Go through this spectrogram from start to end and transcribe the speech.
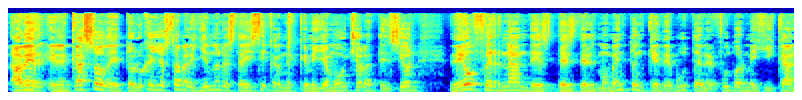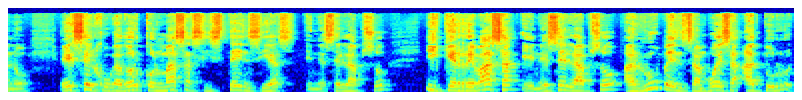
A ver, en el caso de Toluca, yo estaba leyendo una estadística que me, llamó mucho la atención. Leo Fernández, desde el momento en que debuta en el fútbol mexicano, es el jugador con más asistencias en ese lapso y que rebasa en ese lapso a Rubens Zambuesa, a tu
